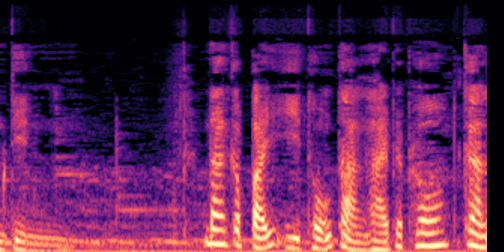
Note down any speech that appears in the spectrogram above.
ำดิน นางกระไปอีโถงต่างหายไปพร้อมกัน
